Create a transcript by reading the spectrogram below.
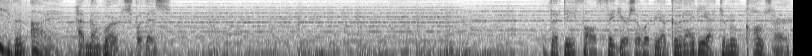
Even I have no words for this. The default figures it would be a good idea to move closer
